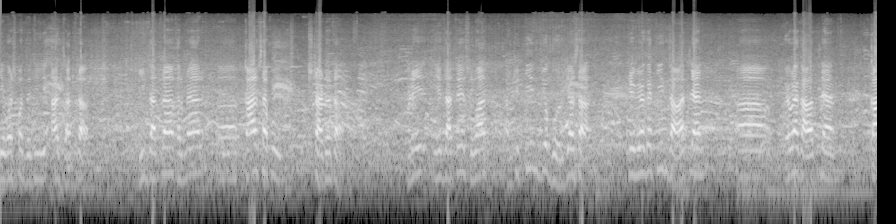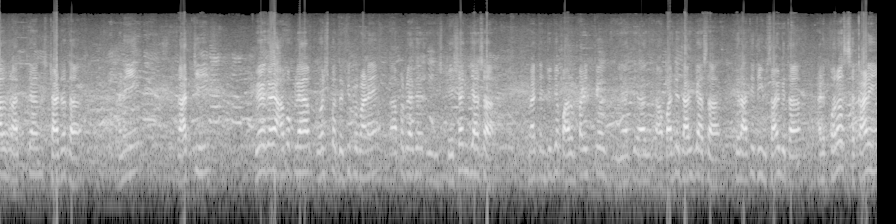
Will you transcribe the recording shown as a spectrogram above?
जी वर्ष पद्धती आज जात्रा ही जात्रा खरम्यार काल साकून स्टार्ट जाता म्हणजे हे जात्रे सुरवात आमची तीन ज्यो गोरज्यो आसा ते वेगवेगळ्या तीन गांवांतल्यान वेगळ्या गांवांतल्यान काल रातच्यान स्टार्ट जाता आणि रातची वेगवेगळ्या आपापल्या वर्ष पद्धती प्रमाणे आपापल्या स्टेशन जे आसा मागीर तेंचे जे पारंपारीक त्यो रावपाचे जाग जे आसा ते राती ती विसाळ घेता आनी परत सकाळीं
